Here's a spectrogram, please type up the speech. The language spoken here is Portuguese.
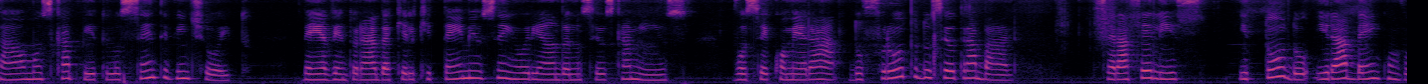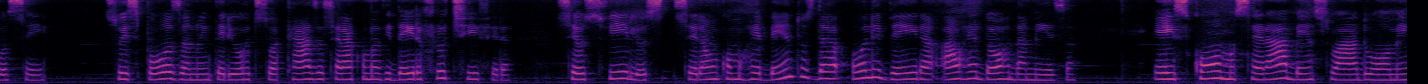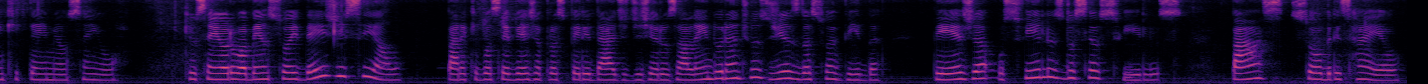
Salmos, capítulo 128. Bem-aventurado aquele que teme o Senhor e anda nos seus caminhos. Você comerá do fruto do seu trabalho. Será feliz e tudo irá bem com você. Sua esposa no interior de sua casa será como a videira frutífera. Seus filhos serão como rebentos da oliveira ao redor da mesa. Eis como será abençoado o homem que teme ao Senhor. Que o Senhor o abençoe desde Sião, para que você veja a prosperidade de Jerusalém durante os dias da sua vida. Veja os filhos dos seus filhos. Paz sobre Israel.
